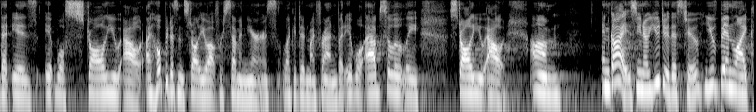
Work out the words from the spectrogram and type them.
that is, it will stall you out. I hope it doesn't stall you out for seven years like it did my friend, but it will absolutely stall you out. Um, and guys, you know, you do this too. You've been like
